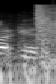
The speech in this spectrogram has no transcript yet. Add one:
target.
